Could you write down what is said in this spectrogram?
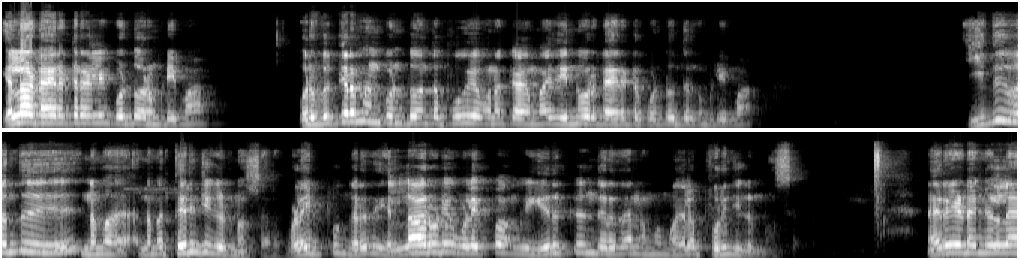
எல்லா டைரக்டர்களையும் கொண்டு வர முடியுமா? ஒரு விக்ரமன் கொண்டு வந்த பூவை உனக்காக மாதிரி இன்னொரு டைரக்டர் கொண்டு வந்திருக்க முடியுமா? இது வந்து நம்ம நம்ம தெரிஞ்சுக்கிடணும் சார். உழைப்புங்கிறது எல்லாருடைய உழைப்பும் அங்கே இருக்குங்கிறத நம்ம முதல்ல புரிஞ்சுக்கணும் சார். நிறைய இடங்களில்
